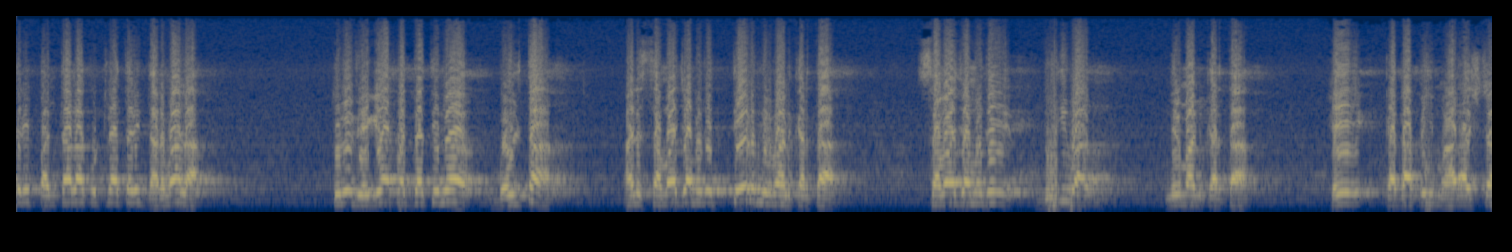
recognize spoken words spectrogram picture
तरी पंथाला कुठल्या तरी धर्माला तुम्ही वेगळ्या पद्धतीनं बोलता आणि समाजामध्ये तेढ निर्माण करता समाजामध्ये दुहीवाद निर्माण करता हे कदापि महाराष्ट्र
